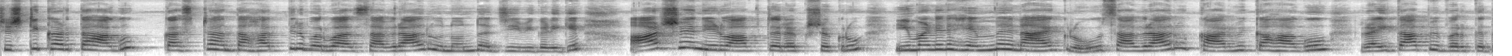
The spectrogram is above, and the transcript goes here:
ಸೃಷ್ಟಿಕರ್ತ ಹಾಗೂ ಕಷ್ಟ ಅಂತ ಹತ್ತಿರ ಬರುವ ಸಾವಿರಾರು ನೊಂದ ಜೀವಿಗಳಿಗೆ ಆಶ್ರಯ ನೀಡುವ ಆಪ್ತ ರಕ್ಷಕರು, ಈ ಮಣ್ಣಿನ ಹೆಮ್ಮೆ ನಾಯಕರು, ಸಾವಿರಾರು ಕಾರ್ಮಿಕ ಹಾಗೂ ರೈತಾಪಿ ವರ್ಗದ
